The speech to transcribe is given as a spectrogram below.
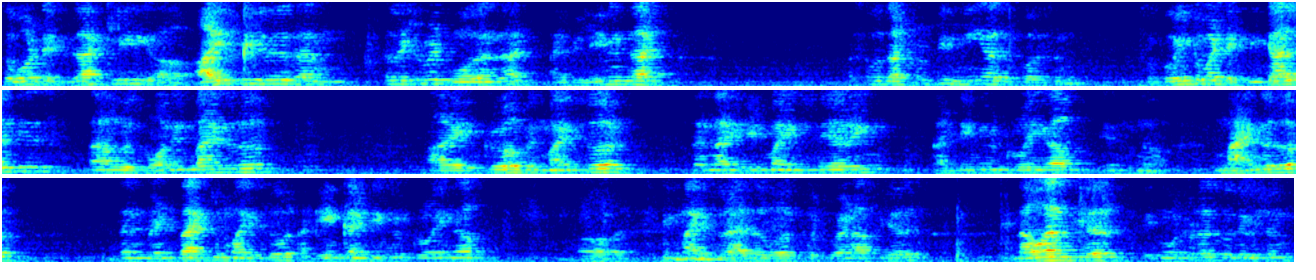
So what exactly uh, I feel is I'm a little bit more than that. I believe in that. So that would be me as a person. So going to my technicalities, I was born in Bangalore. I grew up in Mysore. Then I did my engineering, continued growing up in uh, Mangalore. Then went back to Mysore, again continued growing up uh, in Mysore as I worked for two and a half years. Now I'm here in Motorola Solution,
